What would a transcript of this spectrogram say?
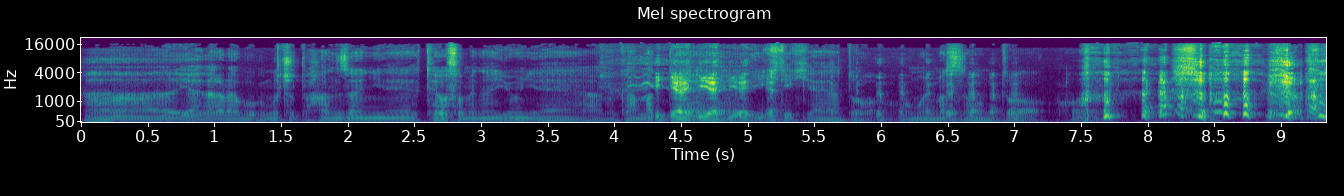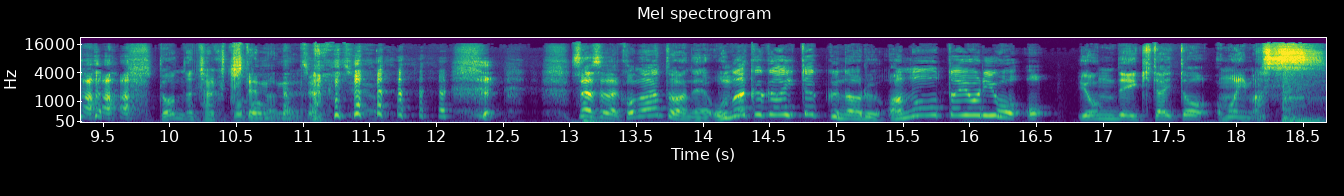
あーいやだから僕もちょっと犯罪にね手を染めないようにねあの頑張って生きていきたいなと思います本当。どんな着地点なんだよ。さあさあこの後はねお腹が痛くなるあのお便りをお読んでいきたいと思います。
